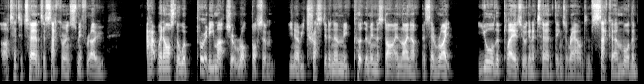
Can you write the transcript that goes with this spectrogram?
Arteta turned to Saka and Smith Rowe at when Arsenal were pretty much at rock bottom. You know, he trusted in them, he put them in the starting lineup and said, right, you're the players who are going to turn things around. And Saka, more than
